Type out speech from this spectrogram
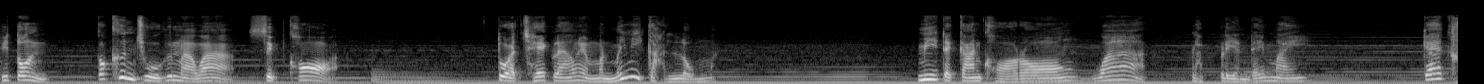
พี่ต้นก็ขึ้นชูขึ้นมาว่าสิบข้อ ตรวจเช็คแล้วเนี่ย มันไม่มีการล้ม มีแต่การขอร้องว่าปรับเปลี่ยนได้ไหม แก้ไข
